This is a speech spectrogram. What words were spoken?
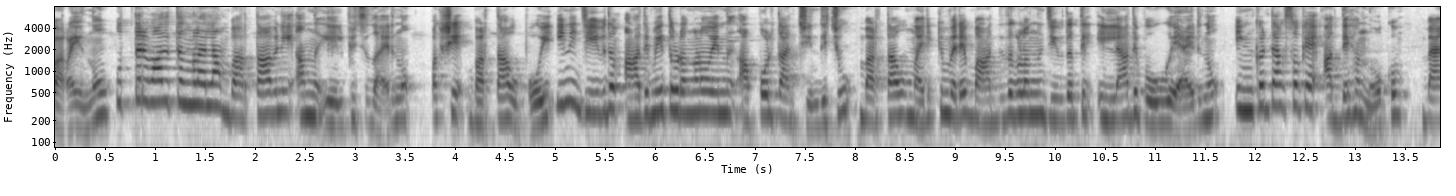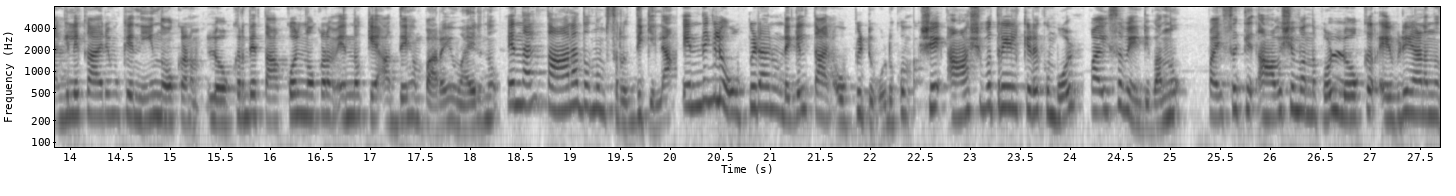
പറയുന്നു. ഉത്തരവാദിത്തങ്ങളെല്ലാം ഭർത്താവിനെ അന്ന് ഏൽപ്പിച്ചതായിരുന്നു. പക്ഷേ ഭർത്താവ് പോയി. ഇനി ജീവിതം ആദ്യമേ തുടങ്ങണോ എന്ന് അപ്പോൾ താൻ ചിന്തിച്ചു. ഭർത്താവ് മരിക്കും വരെ ബാധ്യതകളൊന്നും ജീവിതത്തിൽ ഇല്ലാതെ പോവുകയായിരുന്നു ഇൻകം ടാക്സ് ഒക്കെ അദ്ദേഹം നോക്കും. ബാങ്കിലെ കാര്യമൊക്കെ നീ നോക്കണം ലോക്കറിന്റെ താക്കോൽ നോക്കണം എന്നൊക്കെ അദ്ദേഹം പറയുമായിരുന്നു. എന്നാൽ താൻ അതൊന്നും ശ്രദ്ധിക്കില്ല. എന്തെങ്കിലും ഒപ്പിടാനുണ്ടെങ്കിൽ താൻ ഒപ്പിട്ട് കൊടുക്കും പക്ഷേ ആശുപത്രിയിൽ കിടക്കുമ്പോൾ പൈസ വേണ്ടി വന്നു. പൈസയ്ക്ക് ആവശ്യം വന്നപ്പോൾ ലോക്കർ എവിടെയാണെന്ന്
